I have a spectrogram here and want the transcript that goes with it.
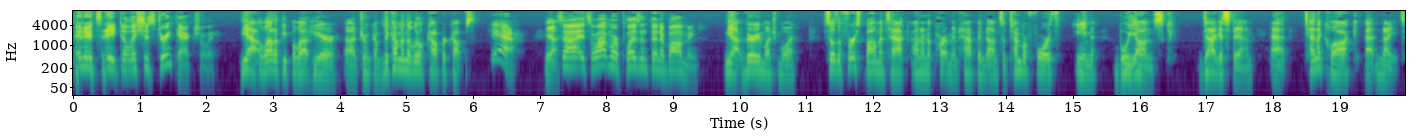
and it's a delicious drink, actually. Yeah, a lot of people out here uh, drink them. They come in the little copper cups. Yeah, Yeah, it's uh, it's a lot more pleasant than a bombing. yeah, very much more. So the first bomb attack on an apartment happened on September 4th in Buyansk, Dagestan, at 10 o'clock at night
